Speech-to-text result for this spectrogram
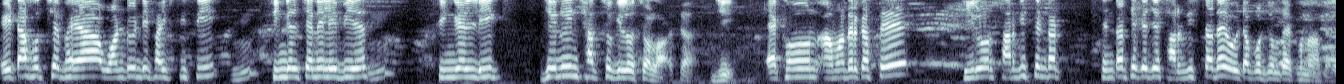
এটা হচ্ছে ভাইয়া one twenty five CC single channel ABS single disc genuine সাতশো কিলো চলা। আচ্ছা। জি। এখন আমাদের কাছে হিরোর সার্ভিস সেন্টার সেন্টার থেকে যে সার্ভিসটা দেয় ওইটা পর্যন্ত এখনও আছে।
